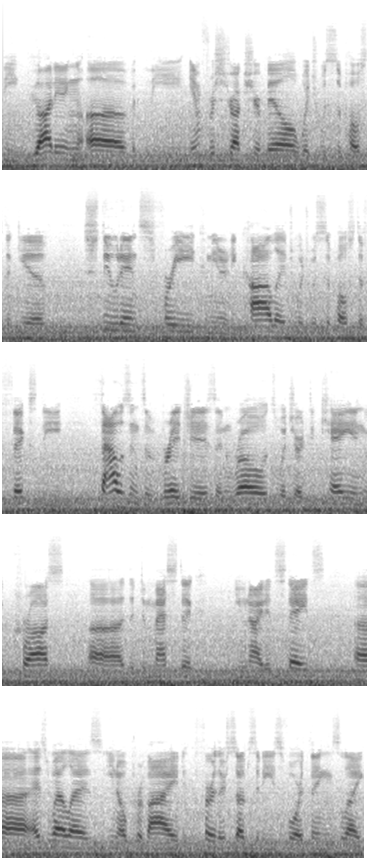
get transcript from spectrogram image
the gutting of the infrastructure bill, which was supposed to give students free community college, which was supposed to fix the thousands of bridges and roads which are decaying across uh, the domestic United States, uh, as well as you know provide further subsidies for things like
